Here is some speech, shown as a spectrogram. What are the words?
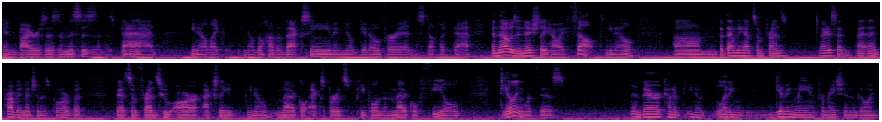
and viruses, and this isn't as bad you know, like, you know, they'll have a vaccine and you'll get over it and stuff like that. And that was initially how I felt, you know. Um, but then we had some friends, like I said, I, I probably mentioned this before, but we had some friends who are actually, you know, medical experts, people in the medical field dealing with this. And they're kind of, you know, letting, giving me information going,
